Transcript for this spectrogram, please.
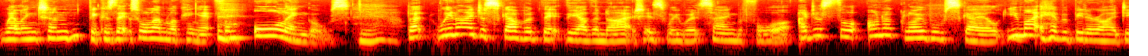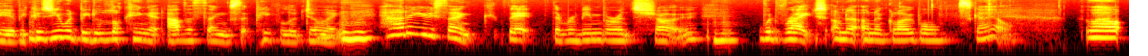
Wellington because that's all I'm looking at from all angles. Yeah. But when I discovered that the other night, as we were saying before, I just thought on a global scale, you might have a better idea because you would be looking at other things that people are doing. Mm-hmm. How do you think that the Remembrance show mm-hmm. would rate on a, on a global scale? Well,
